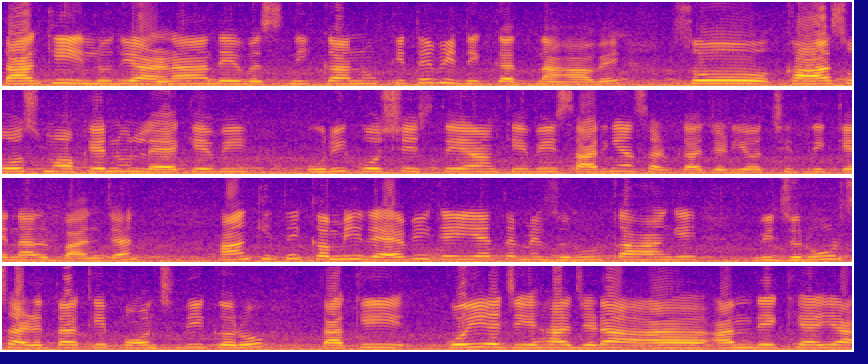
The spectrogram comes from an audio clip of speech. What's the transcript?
ਤਾਂ ਕਿ ਲੁਧਿਆਣਾ ਦੇ ਵਸਨੀਕਾਂ ਨੂੰ ਕਿਤੇ ਵੀ ਦਿੱਕਤ ਨਾ ਆਵੇ। ਸੋ ਖਾਸ ਉਸ ਮੌਕੇ ਨੂੰ ਲੈ ਕੇ ਵੀ ਪੂਰੀ ਕੋਸ਼ਿਸ਼ ਤੇ ਹਾਂ ਕਿ ਵੀ ਸਾਰੀਆਂ ਸੜਕਾਂ ਜਿਹੜੀਆਂ ਅੱਛੀ ਤਰੀਕੇ ਨਾਲ ਬਣ ਜਾਣ। ਹਾਂ ਕਿਤੇ ਕਮੀ ਰਹਿ ਵੀ ਗਈ ਹੈ ਤਾਂ ਮੈਂ ਜ਼ਰੂਰ ਕਹਾਂਗੀ ਵੀ ਜ਼ਰੂਰ ਸਾਡੇ ਤੱਕ ਇਹ ਪਹੁੰਚਦੀ ਕਰੋ ਤਾਂ ਕਿ ਕੋਈ ਅਜਿਹਾ ਜਿਹੜਾ ਅ, ਅਣਦੇਖਿਆ ਜਾਂ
